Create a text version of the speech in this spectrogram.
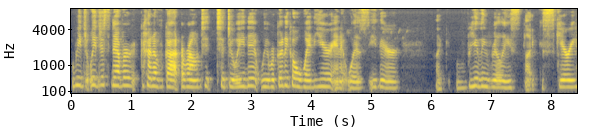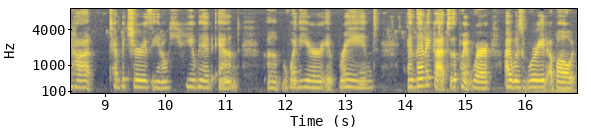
we, we just never kind of got around to, to doing it. We were going to go one year and it was either like really, really like scary hot temperatures, you know, humid, and um, one year it rained. And then it got to the point where I was worried about,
